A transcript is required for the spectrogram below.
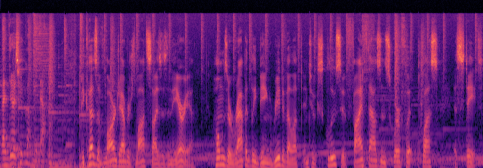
만들어 줄 겁니다. Because of large average lot sizes in the area, homes are rapidly being redeveloped into exclusive 5,000 square foot plus estates,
